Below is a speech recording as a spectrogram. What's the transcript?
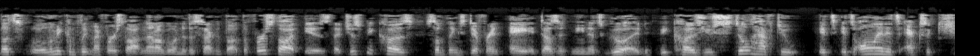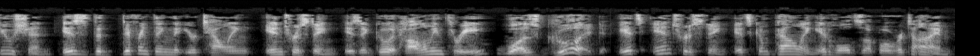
Let's well, let me complete my first thought, and then I'll go into the second thought. The first thought is that just because something's different, a, it doesn't mean it's good because you still have to it's, it's all in its execution. Is the different thing that you're telling interesting? Is it good? Halloween 3 was good. It's interesting. It's compelling. It holds up over time.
